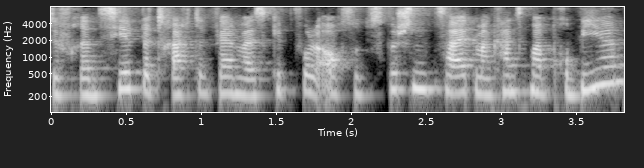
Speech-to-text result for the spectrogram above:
differenziert betrachtet werden, weil es gibt wohl auch so Zwischenzeit, man kann es mal probieren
